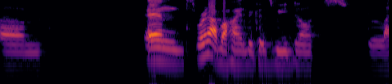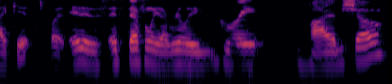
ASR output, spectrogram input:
Um, and we're not behind because we don't like it, but it is it's definitely a really great vibe show.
